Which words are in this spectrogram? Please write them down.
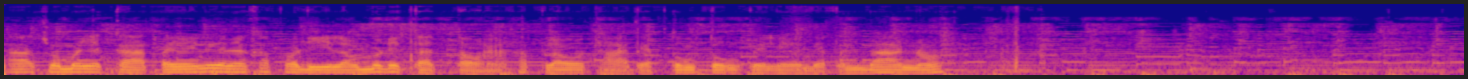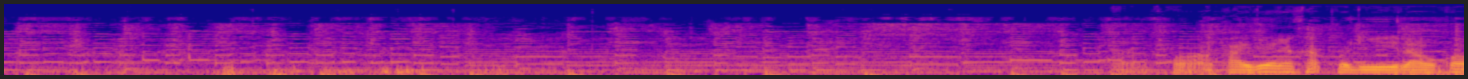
พาชมบรรยากาศไปเรื่อยๆนะครับ พอดีเราไม่ได้ตัดต่อนะครับ เราถ่ายแบบตรงๆไปเลยแบบบ้านๆเนาะขออภัยด้วยนะครับ พอดีเราก็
